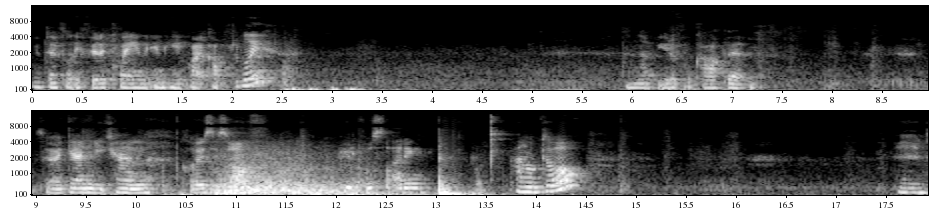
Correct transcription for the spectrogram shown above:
You definitely fit a queen in here quite comfortably. And that beautiful carpet. So again, you can close this off. Beautiful sliding panel door. And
